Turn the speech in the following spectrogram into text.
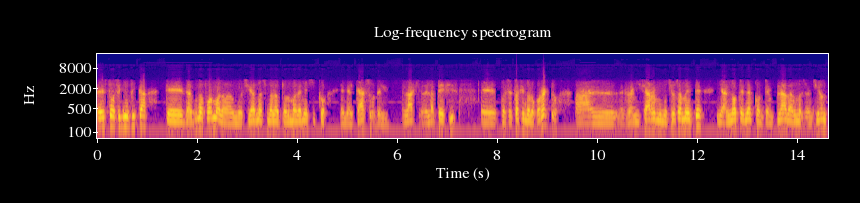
esto significa que de alguna forma la Universidad Nacional Autónoma de México, en el caso del plagio de la tesis, eh, pues está haciendo lo correcto al revisar minuciosamente y al no tener contemplada una sanción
